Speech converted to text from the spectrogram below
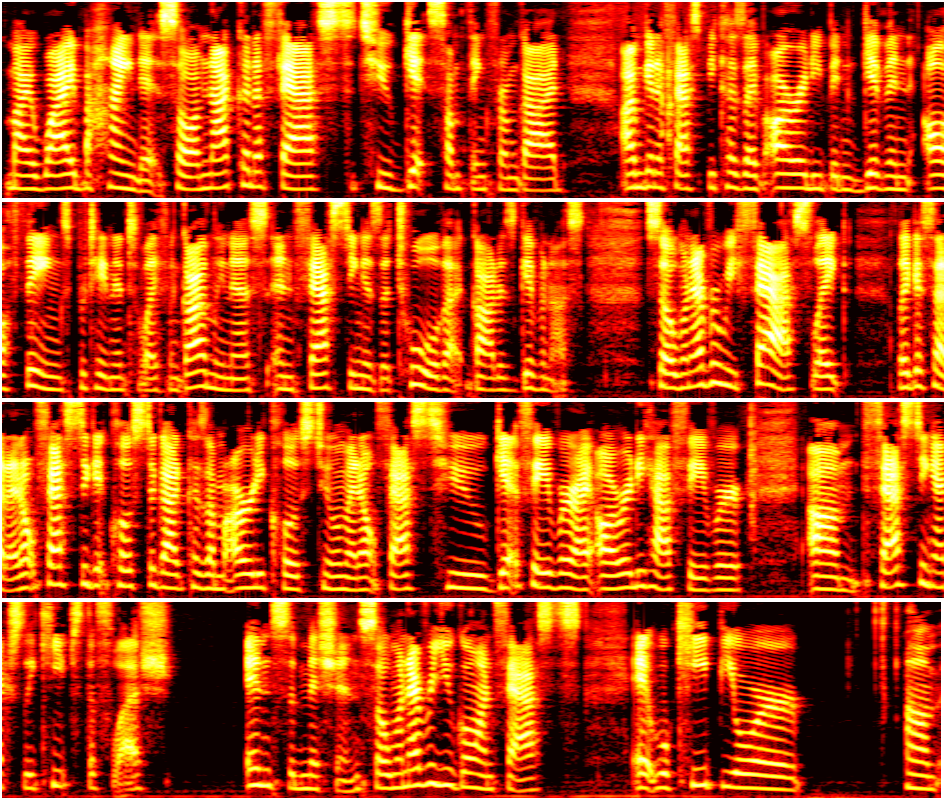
my why behind it. So I'm not going to fast to get something from God. I'm going to fast because I've already been given all things pertaining to life and godliness, and fasting is a tool that God has given us. So whenever we fast, like like I said, I don't fast to get close to God because I'm already close to Him. I don't fast to get favor. I already have favor. Um, fasting actually keeps the flesh in submission. So whenever you go on fasts, it will keep your um,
